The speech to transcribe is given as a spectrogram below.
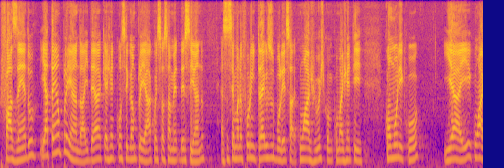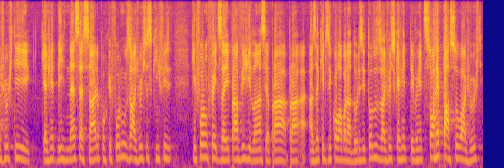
fazendo e até ampliando. A ideia é que a gente consiga ampliar com esse orçamento desse ano. Essa semana foram entregues os boletos com ajuste, como, como a gente comunicou. E aí, com o ajuste que a gente diz necessário, porque foram os ajustes que, que foram feitos aí para a vigilância, para as equipes e colaboradores e todos os ajustes que a gente teve, a gente só repassou o ajuste,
